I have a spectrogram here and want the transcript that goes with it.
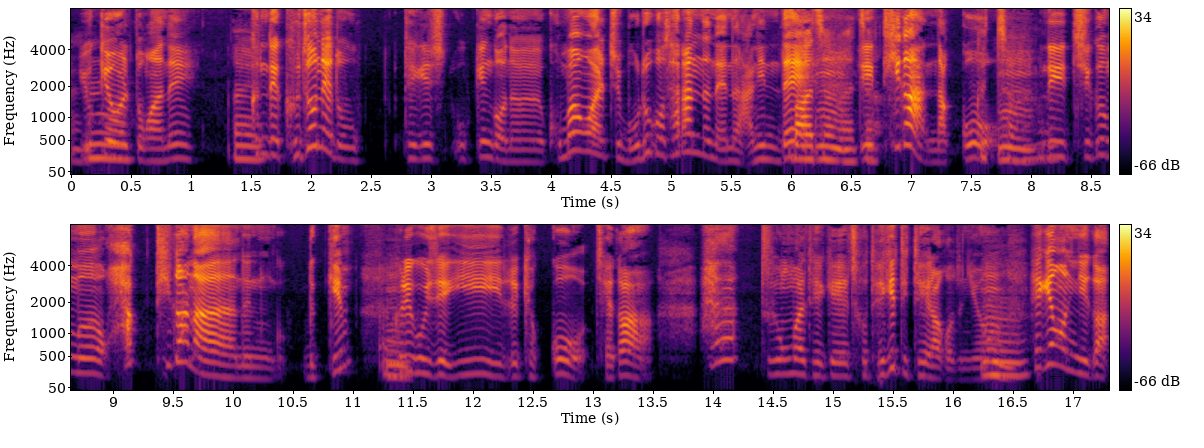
음. 6개월 동안에. 네. 근데 그 전에도 되게 시- 웃긴 거는 고마워할 줄 모르고 살았는 애는 아닌데 맞아 음, 맞아. 이게 티가 안 났고 그쵸. 음. 근데 지금은 확 티가 나는 거- 느낌? 음. 그리고 이제 이 일을 겪고 제가 하 정말 되게 저 되게 디테일하거든요. 음. 혜경 언니가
